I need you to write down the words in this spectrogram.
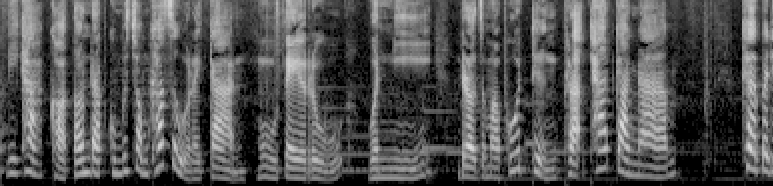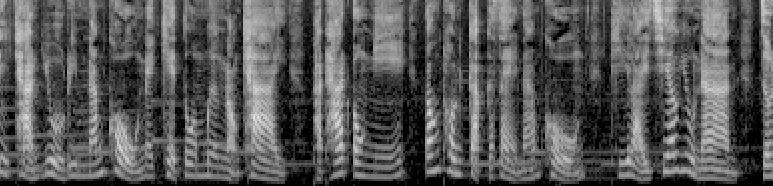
วัสดีค่ะ ขอต้อนรับคุณผู้ชมเข้าสู่รายการมูเตรูวันนี้เราจะมาพูดถึงพระธาตุกลางน้ำเคยประดิษฐานอยู่ริมน้ำโขงในเขตตัวเมืองหนองคาย พระธาตุองค์นี้ต้องทนกับกระแสน้ำโขง ที่ไหลเชี่ยวอยู่นาน จน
